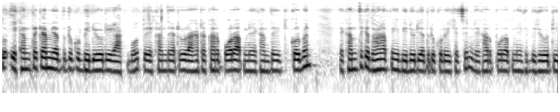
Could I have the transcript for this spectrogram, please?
তো এখান থেকে আমি এতটুকু ভিডিওটি রাখব। তো এখান থেকে এতটুকু রাখা রাখার পর আপনি এখান থেকে কী করবেন? এখান থেকে ধরেন আপনি ভিডিওটি এতটুকু রেখেছেন রেখার পর আপনি ভিডিওটি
